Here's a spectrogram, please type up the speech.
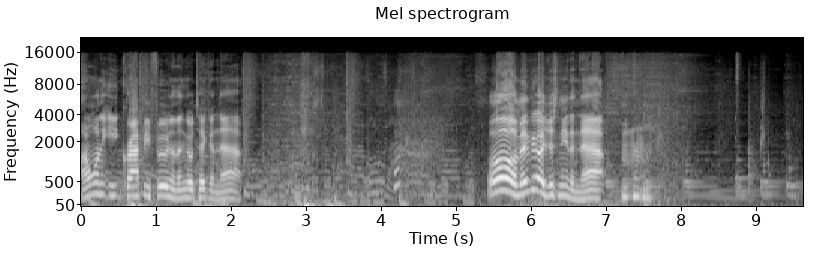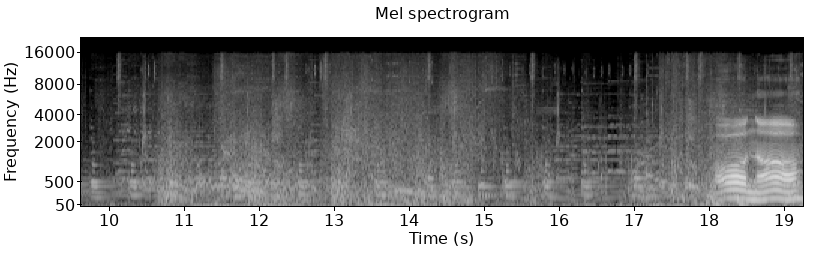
I want to eat crappy food and then go take a nap. oh, maybe I just need a nap. oh no.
